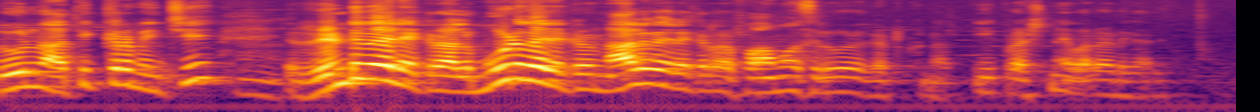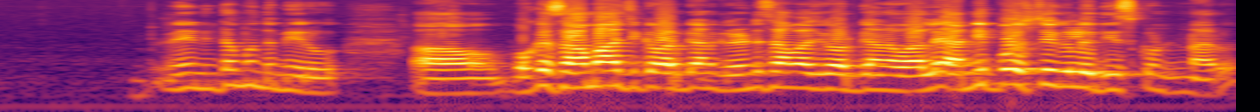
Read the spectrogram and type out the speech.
రూల్ను అతిక్రమించి రెండు వేల ఎకరాలు మూడు వేల ఎకరాలు నాలుగు వేల ఎకరాల ఫామ్ హౌస్లు కూడా కట్టుకున్నారు. ఈ ప్రశ్న ఎవరు అడగాలి? నేను ఇంతకుముందు మీరు ఒక సామాజిక వర్గానికి రెండు సామాజిక వర్గాల వాళ్ళే అన్ని పోస్టింగులు తీసుకుంటున్నారు.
